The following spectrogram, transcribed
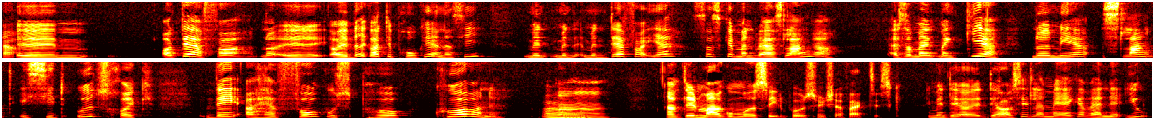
Ja. Ja. Øhm, og derfor, når, øh, og jeg ved godt, det er provokerende at sige, men, men, men derfor, ja, så skal man være slankere. Altså, man, man giver noget mere slankt i sit udtryk ved at have fokus på kurverne. Mm. Nå, det er en meget god måde at se det på, synes jeg faktisk. Men det er, det er også et eller andet med ikke at være naiv.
